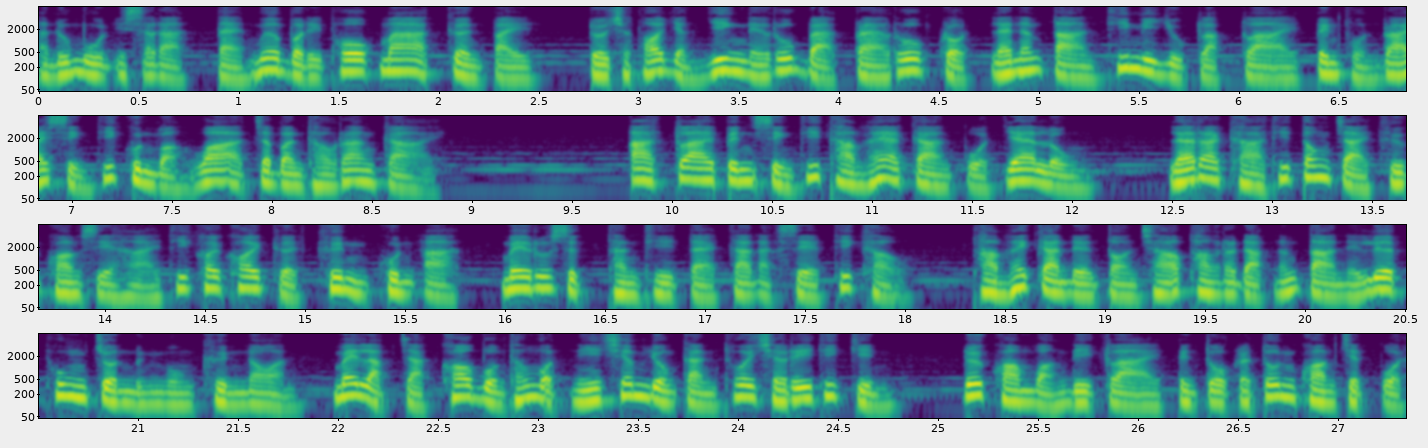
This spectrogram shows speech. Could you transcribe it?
อนุมูลอิสระ แต่เมื่อบริโภคมากเกินไป ดยเฉพาะอย่างยิ่งในรูปแบบแปรรูปกรดและน้ำตาลที่มีอยู่กลับกลายเป็นผลร้ายสิ่งที่คุณหวังว่าจะบรรเทาร่างกาย อาจกลายเป็นสิ่งที่ทำให้อาการปวดแย่ลง และราคาที่ต้องจ่ายคือความเสียหายที่ค่อยๆ เกิดขึ้น คุณอาจไม่รู้สึกทันทีแต่การอักเสบที่เข่าทำให้การเดินตอนเช้าพังระดับน้ำตาลในเลือดพุ่งจนมึนงงคืนนอน ไม่หลับจากข้อบวมทั้งหมดนี้เชื่อมโยงกันถ้วยเชอรี่ที่กิน ด้วยความหวังดีกลายเป็นตัวกระตุ้นความเจ็บปวด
